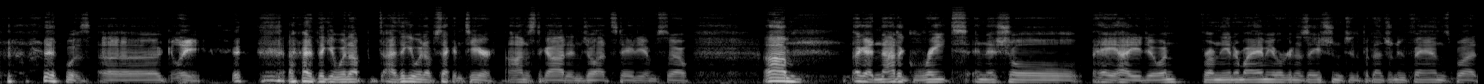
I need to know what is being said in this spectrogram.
it was ugly. I think it went up. I think it went up second tier. Honest to God, in Gillette Stadium. So, um, again, not a great initial. Hey, how you doing? From the Inter Miami organization to the potential new fans, but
